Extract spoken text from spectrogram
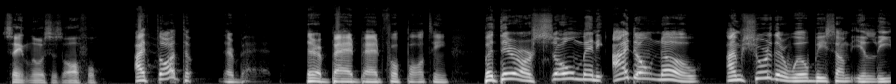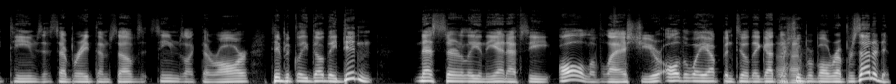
St. Louis is awful. I thought the, they're bad. They're a bad, bad football team. But there are so many. I don't know. I'm sure there will be some elite teams that separate themselves. It seems like there are. Typically, though, they didn't necessarily in the NFC all of last year, all the way up until they got their uh -huh. Super Bowl representative.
